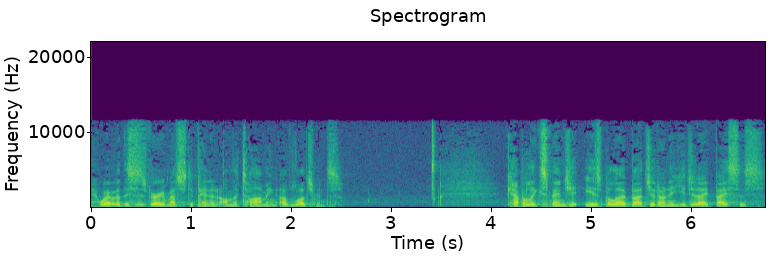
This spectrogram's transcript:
However, this is very much dependent on the timing of lodgements. Capital expenditure is below budget on a year-to-date basis.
